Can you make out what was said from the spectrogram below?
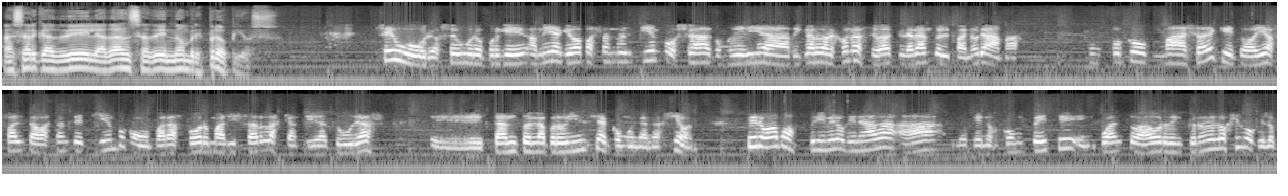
acerca de la danza de nombres propios. Seguro, seguro, porque a medida que va pasando el tiempo ya, como diría Ricardo Arjona, se va aclarando el panorama. Un poco más allá de que todavía falta bastante tiempo como para formalizar las candidaturas, eh, tanto en la provincia como en la nación. Pero vamos primero que nada a lo que nos compete en cuanto a orden cronológico, que lo,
